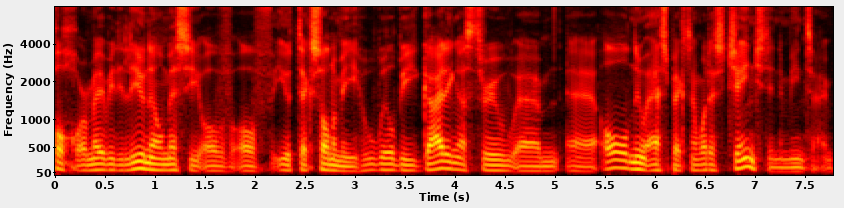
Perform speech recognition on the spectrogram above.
Gogh or maybe the Lionel Messi of of EU taxonomy who will be guiding us through um, uh, all new aspects and what has changed in the meantime.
